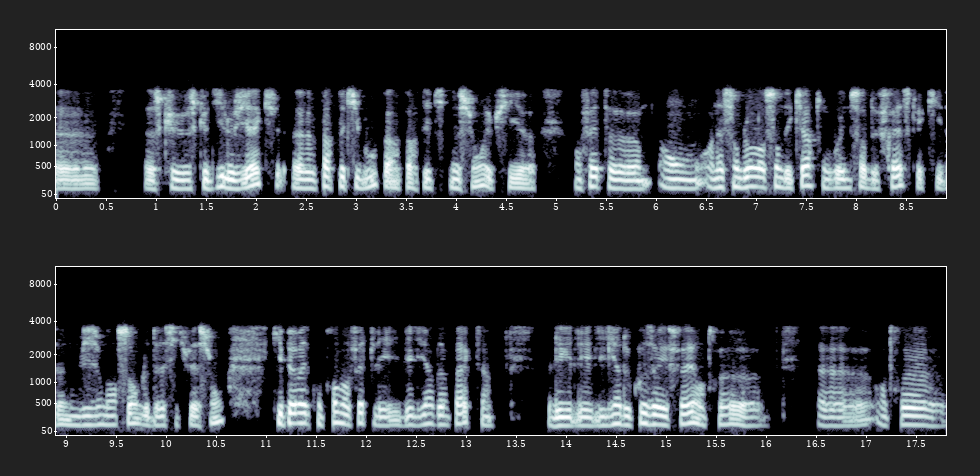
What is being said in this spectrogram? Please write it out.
euh, ce que ce que dit le GIEC euh, par petits bouts, par, par des petites notions, et puis euh, en fait euh, en, en, assemblant l'ensemble des cartes, on voit une sorte de fresque qui donne une vision d'ensemble de la situation, qui permet de comprendre en fait les, les liens d'impact les, les, les, liens de cause à effet entre euh, euh entre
